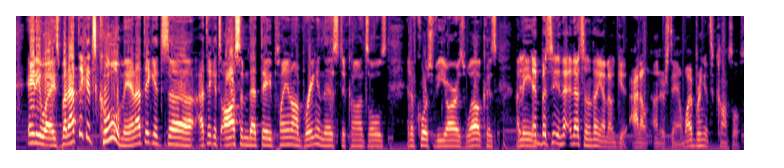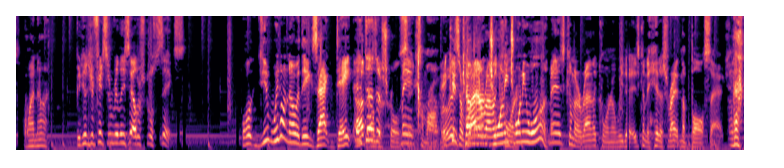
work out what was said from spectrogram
Anyways, but I think it's cool, man. I think it's uh, I think it's awesome that they plan on bringing this to consoles and of course VR as well. Because I mean, and, but see, and, that, and that's another thing I don't get. I don't understand why bring it to consoles why not? because you're fixing to release Elder Scrolls Six. Well, dude, we don't know the exact date It of Elder Scrolls. man, 6, come on, bro. It It's could right out in around the corner. 2021. Man, it's coming around the corner. We it's going to hit us right in the ball sack.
